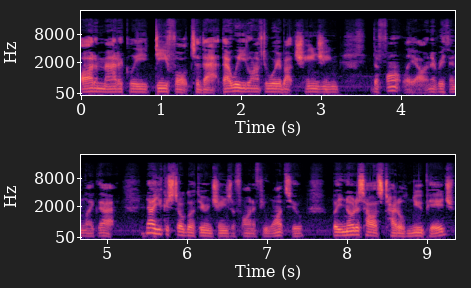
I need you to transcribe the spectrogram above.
automatically default to that. That way you don't have to worry about changing the font layout and everything like that. Now you can still go through and change the font if you want to, but you notice how it's titled new page.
